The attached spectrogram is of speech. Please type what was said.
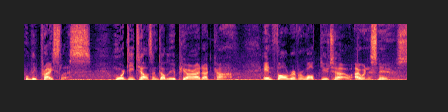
will be priceless. More details on WPRI.com. In Fall River, Walt Buteau, Eyewitness News.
